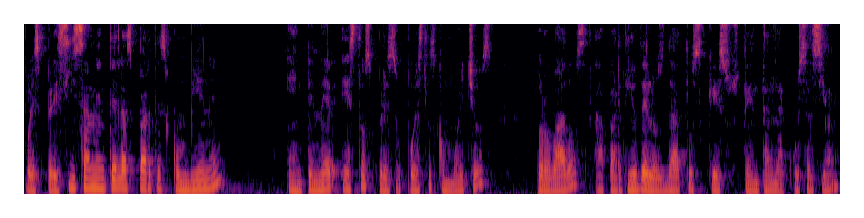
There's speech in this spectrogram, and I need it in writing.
Pues precisamente las partes convienen en tener estos presupuestos como hechos probados a partir de los datos que sustentan la acusación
